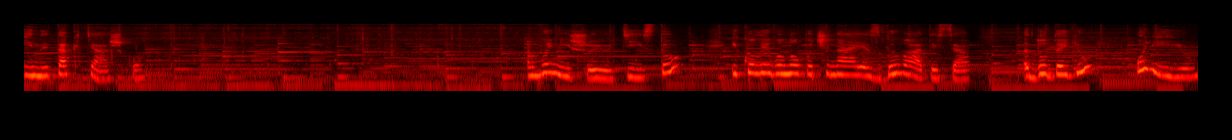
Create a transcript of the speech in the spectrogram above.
і не так тяжко. Вимішую тісто, і коли воно починає збиватися, додаю олію.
